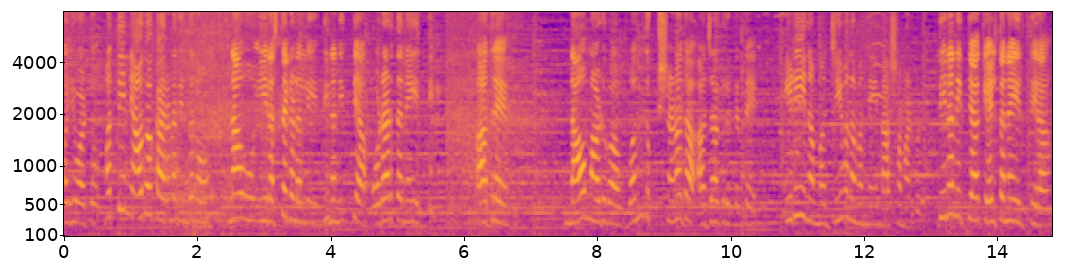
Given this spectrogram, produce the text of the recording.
ವಹಿವಾಟು ಮತ್ತಿನ್ಯಾವುದೋ ಕಾರಣದಿಂದನೂ ನಾವು ಈ ರಸ್ತೆಗಳಲ್ಲಿ ದಿನನಿತ್ಯ ಓಡಾಡ್ತಾನೇ ಇರ್ತೀವಿ. ಆದರೆ ನಾವು ಮಾಡುವ ಒಂದು ಕ್ಷಣದ ಅಜಾಗರೂಕತೆ ಇಡೀ ನಮ್ಮ ಜೀವನವನ್ನೇ ನಾಶ ಮಾಡಿಬಿಡು. ದಿನನಿತ್ಯ ಕೇಳ್ತಾನೆ ಇರ್ತೀರಾ?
